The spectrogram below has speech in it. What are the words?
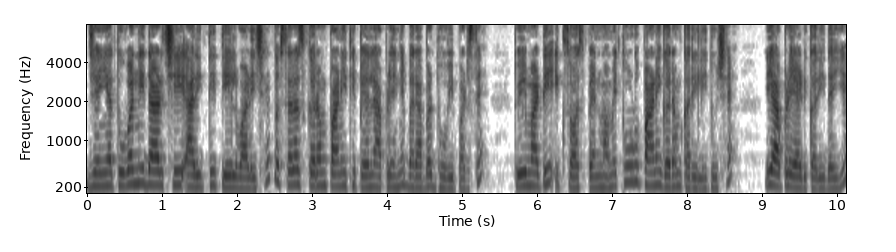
જે અહીંયા તુવરની દાળ છે, આ રીતની તેલવાળી છે. તો સરસ ગરમ પાણીથી પહેલાં આપણે એને બરાબર ધોવી પડશે. તો એ માટે એક સોસપેનમાં મેં થોડું પાણી ગરમ કરી લીધું છે. એ આપણે એડ કરી દઈએ.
